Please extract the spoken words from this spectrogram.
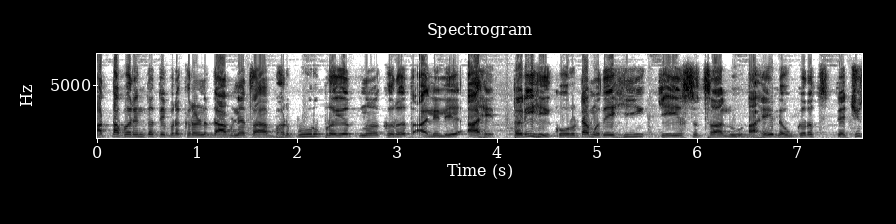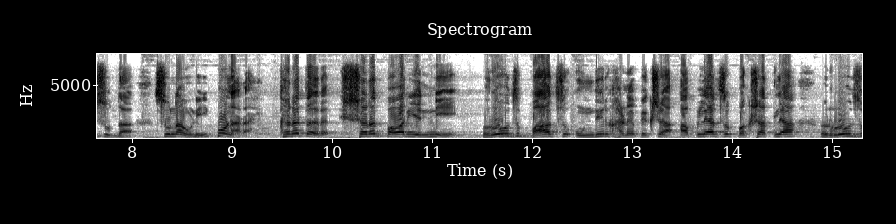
आतापर्यंत ते प्रकरण दाबण्याचा भरपूर प्रयत्न करत आलेले आहेत. तरीही कोर्टामध्ये ही केस चालू आहे. लवकरच त्याची सुद्धा सुनावणी होणार आहे. खरं तर शरद पवार यांनी रोज पाच उंदीर खाण्यापेक्षा आपल्याच पक्षातल्या रोज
